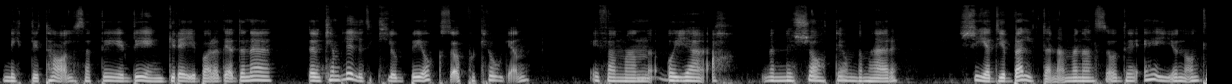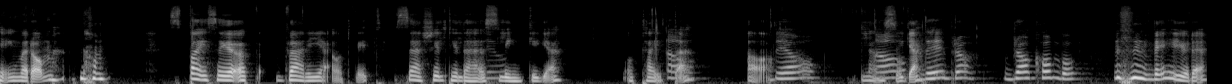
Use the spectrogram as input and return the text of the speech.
90-tal så att det, det är en grej bara det. Den, är, den kan bli lite klubbig också på krogen. Ifall man, mm. och ja, ah, men nu tjatar jag om de här kedjebältena, men alltså det är ju någonting med dem. De spicar ju upp varje outfit, särskilt till det här ja. slinkiga och tajta. Ja. ja. ja. Glansiga. Ja, det är bra. Bra kombo. det är ju det.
